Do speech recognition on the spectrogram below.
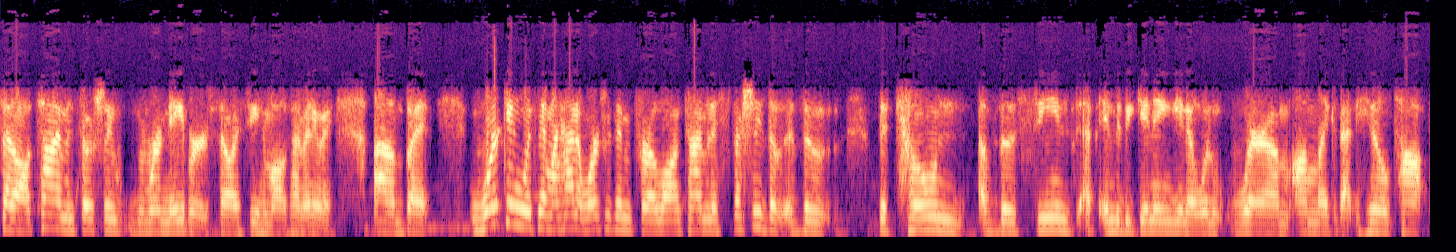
said all the time, and socially we're neighbors, so I see him all the time anyway. Um, but working with him, I hadn't worked with him for a long time, and especially the the the tone of those scenes at, in the beginning. You know, when where I'm on like that hilltop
